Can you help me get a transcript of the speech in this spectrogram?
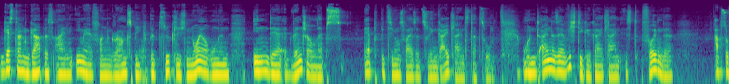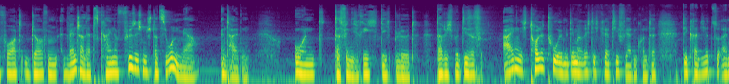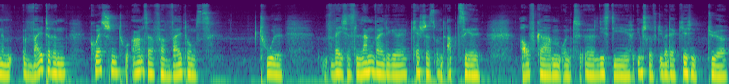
Gestern gab es eine E-Mail von Groundspeak bezüglich Neuerungen in der Adventure Labs App bzw. zu den Guidelines dazu. Und eine sehr wichtige Guideline ist folgende. Ab sofort dürfen Adventure Labs keine physischen Stationen mehr enthalten. Und das finde ich richtig blöd. Dadurch wird dieses eigentlich tolle Tool, mit dem man richtig kreativ werden konnte, degradiert zu einem weiteren Question-to-Answer-Verwaltungstool, welches langweilige Caches und Abzählaufgaben und äh, liest die Inschrift über der Kirchentür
